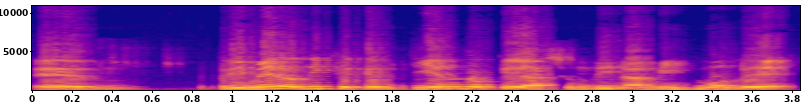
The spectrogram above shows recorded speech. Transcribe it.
eh, primero dije que entiendo que hace un dinamismo de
